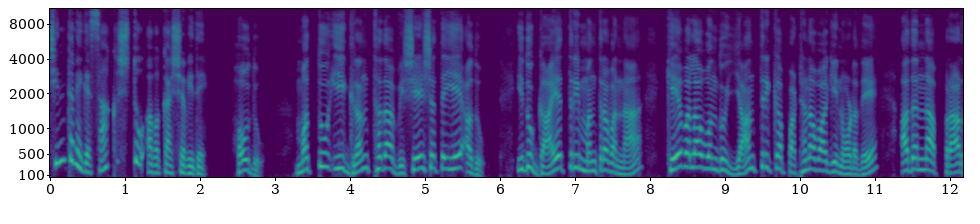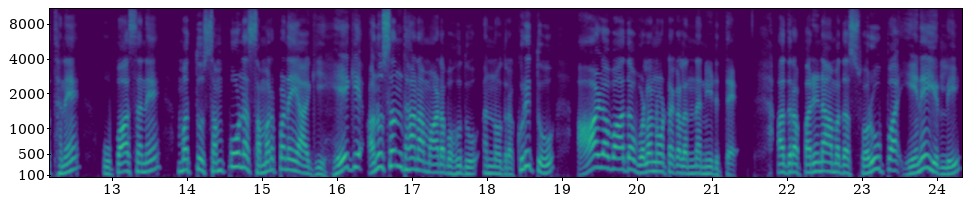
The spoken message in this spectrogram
ಚಿಂತನೆಗೆ ಸಾಕಷ್ಟು ಅವಕಾಶವಿದೆ. ಹೌದು, ಮತ್ತು ಈ ಗ್ರಂಥದ ವಿಶೇಷತೆಯೇ ಅದು. ಇದು ಗಾಯತ್ರಿ ಮಂತ್ರವನ್ನ ಕೇವಲ ಒಂದು ಯಾಂತ್ರಿಕ ಪಠಣವಾಗಿ ನೋಡದೆ ಅದನ್ನ ಪ್ರಾರ್ಥನೆ, ಉಪಾಸನೆ ಮತ್ತು ಸಂಪೂರ್ಣ ಸಮರ್ಪಣೆಯಾಗಿ ಹೇಗೆ ಅನುಸಂಧಾನ ಮಾಡಬಹುದು ಅನ್ನೋದರ ಕುರಿತು ಆಳವಾದ ಒಳನೋಟಗಳನ್ನು ನೀಡುತ್ತೆ. ಅದರ ಪರಿಣಾಮದ ಸ್ವರೂಪ ಏನೇ ಇರಲಿ,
